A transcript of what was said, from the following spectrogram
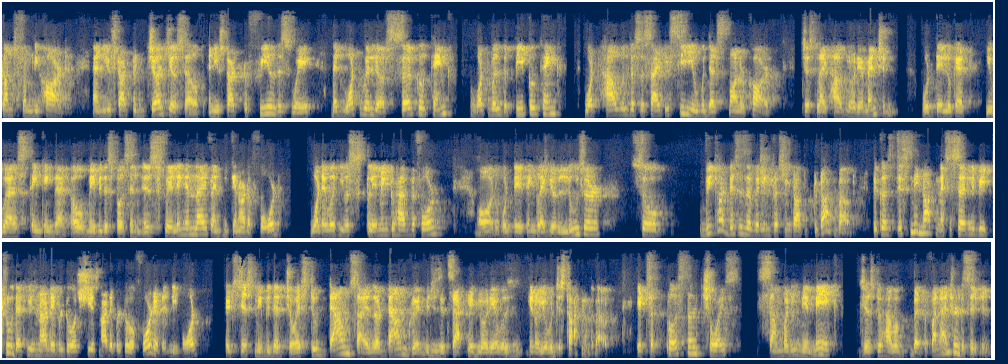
comes from the heart, and you start to judge yourself and you start to feel this way that what will your circle think? What will the people think? What, how will the society see you with that smaller car? Just like how Gloria mentioned, would they look at you as thinking that, oh, maybe this person is failing in life and he cannot afford whatever he was claiming to have before? Or would they think like you're a loser so we thought this is a very interesting topic to talk about because this may not necessarily be true that he's not able to or she is not able to afford it anymore. It's just maybe their choice to downsize or downgrade, which is exactly Gloria was, you know, you were just talking about. It's a personal choice somebody may make just to have a better financial decision.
